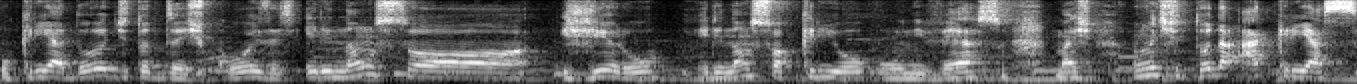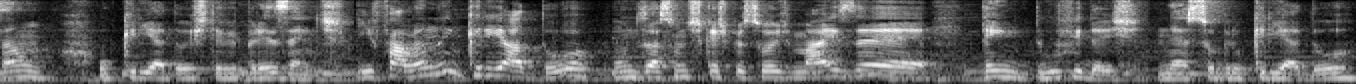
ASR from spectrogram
o criador de todas as coisas, ele não só gerou, ele não só criou o universo, mas antes de toda a criação, o criador esteve presente. E falando em criador, um dos assuntos que as pessoas mais é tem dúvidas né, sobre o Criador,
